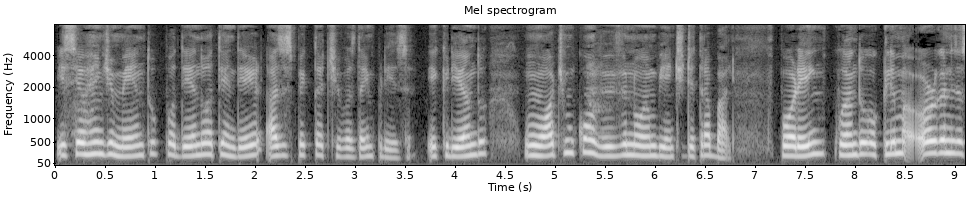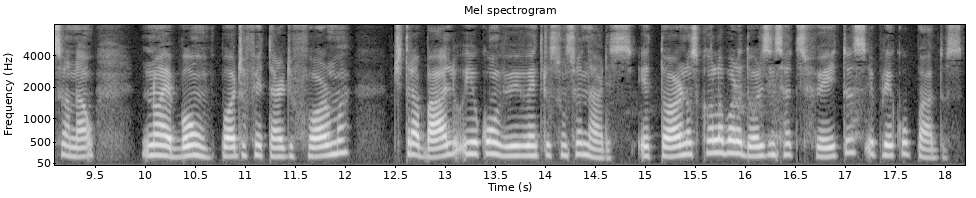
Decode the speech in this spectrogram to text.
e seu rendimento podendo atender às expectativas da empresa e criando um ótimo convívio no ambiente de trabalho. Porém, quando o clima organizacional não é bom, pode afetar de forma de trabalho e o convívio entre os funcionários e torna os colaboradores insatisfeitos e preocupados,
